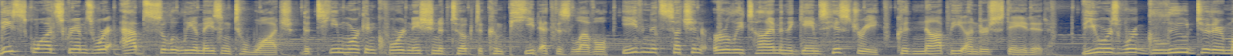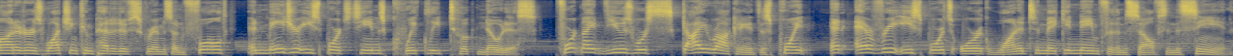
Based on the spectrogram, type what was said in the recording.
These squad scrims were absolutely amazing to watch. The teamwork and coordination it took to compete at this level, even at such an early time in the game's history, could not be understated. Viewers were glued to their monitors watching competitive scrims unfold, and major esports teams quickly took notice. Fortnite views were skyrocketing at this point, and every esports org wanted to make a name for themselves in the scene.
